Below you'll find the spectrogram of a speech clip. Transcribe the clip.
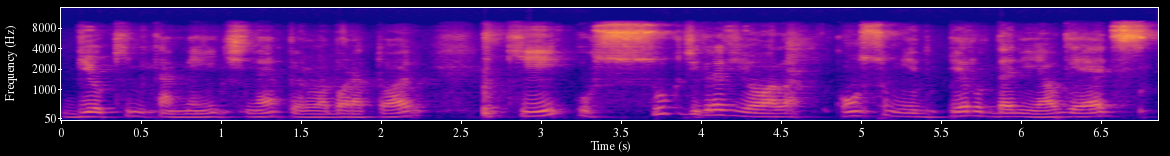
bioquimicamente, né, pelo laboratório, que o suco de graviola consumido pelo Daniel Guedes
